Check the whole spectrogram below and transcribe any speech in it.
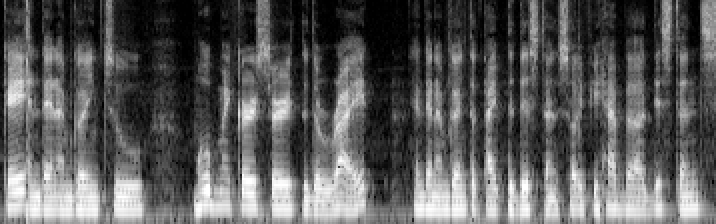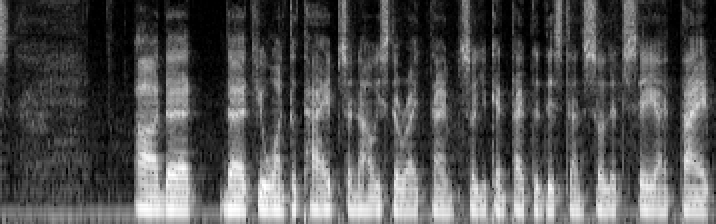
Okay, and then I'm going to move my cursor to the right and then I'm going to type the distance. So if you have a distance uh, that that you want to type, so now is the right time. So you can type the distance. So let's say I type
